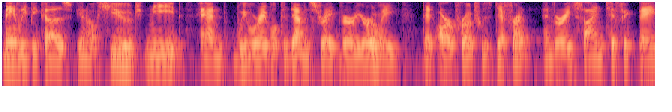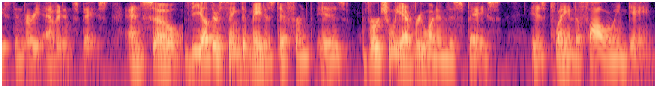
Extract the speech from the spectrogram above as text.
mainly because, you know, huge need. And we were able to demonstrate very early that our approach was different and very scientific based and very evidence based. And so the other thing that made us different is virtually everyone in this space is playing the following game.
